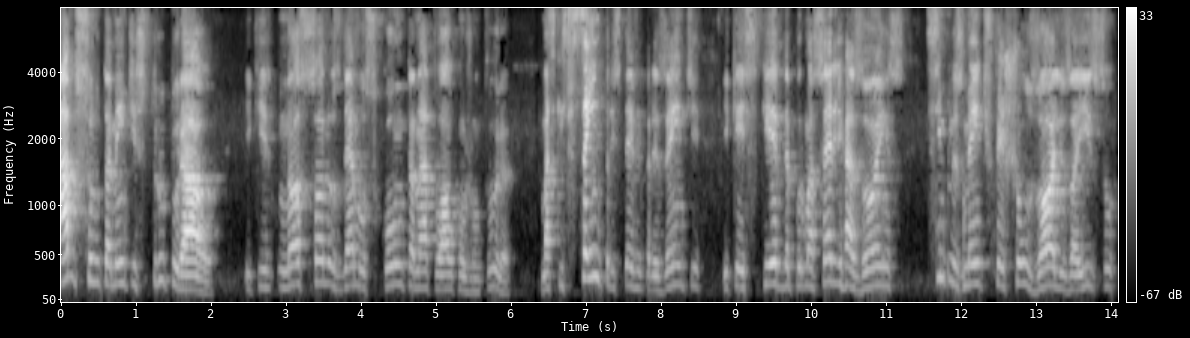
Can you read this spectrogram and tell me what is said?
absolutamente estrutural e que nós só nos demos conta na atual conjuntura? mas que sempre esteve presente e que a esquerda, por uma série de razões, simplesmente fechou os olhos a isso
